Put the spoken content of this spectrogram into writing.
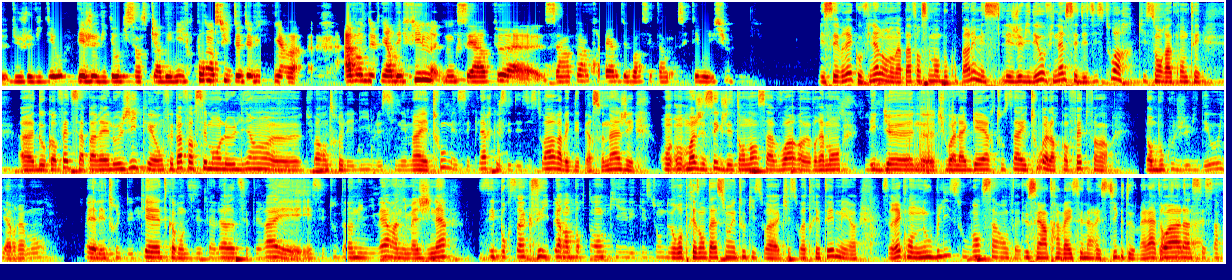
du jeu vidéo, des jeux vidéo qui s'inspirent des livres pour ensuite de devenir, euh, avant de devenir des films. Donc, c'est un peu, euh, c'est un peu incroyable de voir cette, cette évolution. Mais c'est vrai qu'au final, on n'en a pas forcément beaucoup parlé, mais les jeux vidéo, au final, c'est des histoires qui sont racontées. Euh, donc en fait, ça paraît logique. On fait pas forcément le lien, euh, tu vois, entre les livres, le cinéma et tout, mais c'est clair que c'est des histoires avec des personnages. Et moi, je sais que j'ai tendance à voir euh, vraiment les guns, tu vois, la guerre, tout ça et tout, alors qu'en fait, dans beaucoup de jeux vidéo, il y a vraiment y a les trucs de quête, comme on disait tout à l'heure, etc. Et, et c'est tout un univers, un imaginaire. C'est pour ça que c'est hyper important qu'il y ait des questions de représentation et tout qui soient, qui soient traitées. Mais euh, c'est vrai qu'on oublie souvent ça, en fait. Que c'est un travail scénaristique de malade. Voilà, en fait. c'est ça.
